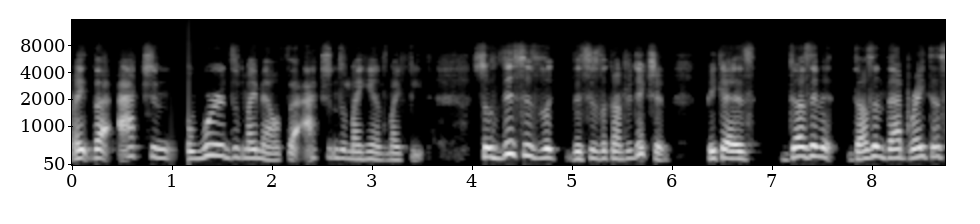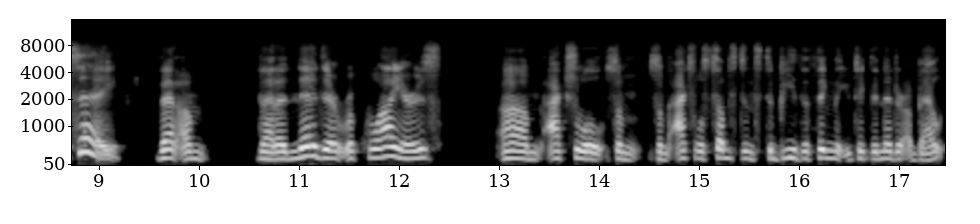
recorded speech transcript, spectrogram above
right? The action the words of my mouth the actions of my hands my feet. So this is the this is the contradiction because doesn't it doesn't that breita say that um that a neder requires um actual some some actual substance to be the thing that you take the neder about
